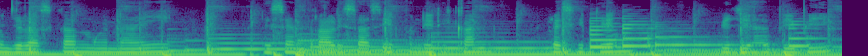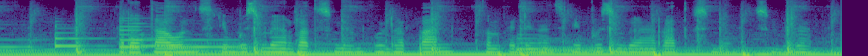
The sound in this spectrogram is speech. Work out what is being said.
menjelaskan mengenai desentralisasi pendidikan Presiden B.J. Habibie pada tahun 1998 sampai dengan 1999.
